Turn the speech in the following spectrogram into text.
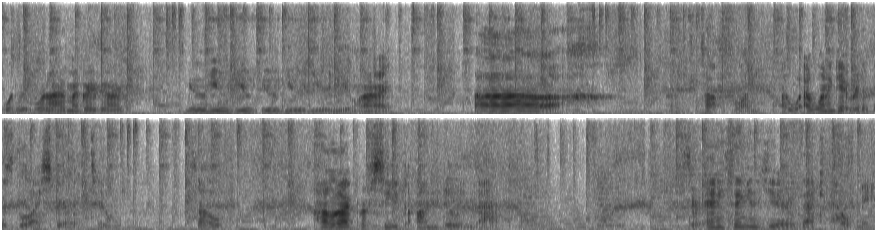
What do, what do I have in my graveyard? You, you, you, you, you, you, you. All right. Uh, it's a tough one. I, I want to get rid of this Blue Eye Spirit too. So how would I proceed on doing that? Is there anything in here that can help me?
